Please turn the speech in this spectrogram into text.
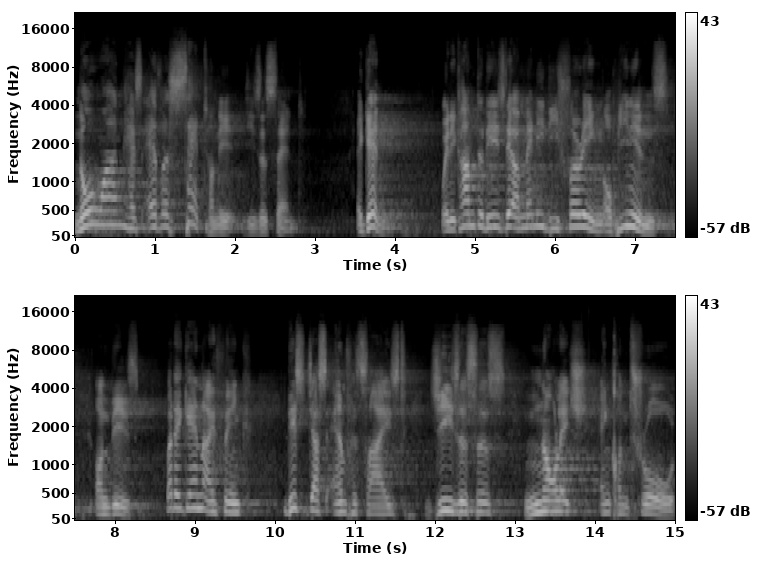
No one has ever sat on it, Jesus said. Again, when it comes to this, there are many differing opinions on this. But again, I think this just emphasized Jesus' knowledge and control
